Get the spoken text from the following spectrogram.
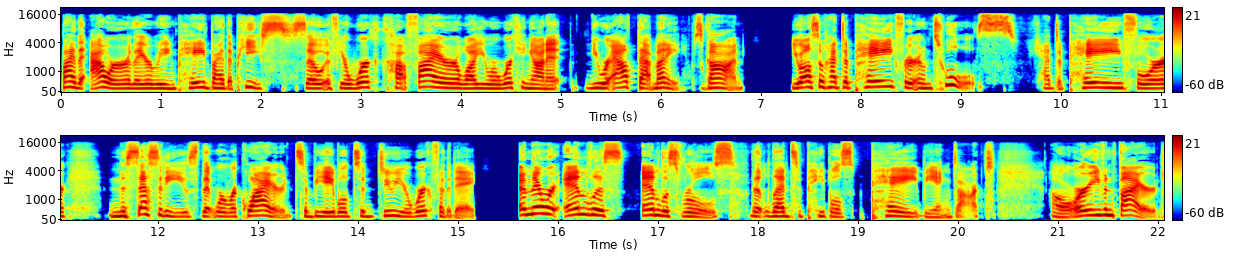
by the hour, they were being paid by the piece. So if your work caught fire while you were working on it, you were out that money, it was gone. You also had to pay for your own tools. You had to pay for necessities that were required to be able to do your work for the day. And there were endless, endless rules that led to people's pay being docked or, even fired.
